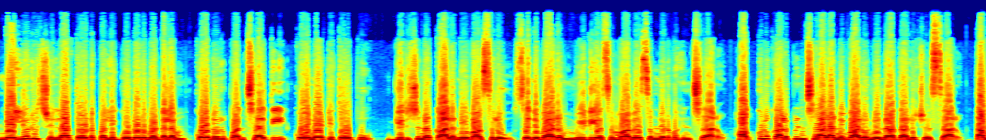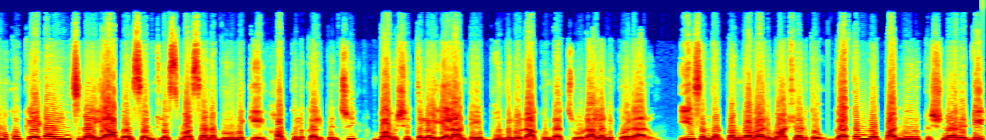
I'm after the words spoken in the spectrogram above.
నెల్లూరు జిల్లా తోటపల్లి గూడూరు మండలం కోడూరు పంచాయతీ కోనేటితోపు గిరిజన కాలనీవాసులు శనివారం మీడియా సమావేశం నిర్వహించారు. హక్కులు కల్పించాలని వారు నినాదాలు చేశారు. తమకు కేటాయించిన యాభై సెంట్లు శ్మశాన భూమికి హక్కులు కల్పించి భవిష్యత్తులో ఎలాంటి ఇబ్బందులు రాకుండా చూడాలని కోరారు. ఈ సందర్భంగా వారు మాట్లాడుతూ గతంలో పన్నూరు కృష్ణారెడ్డి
